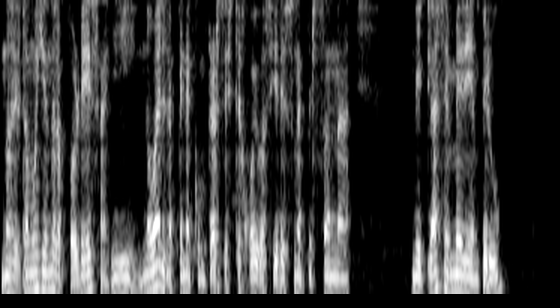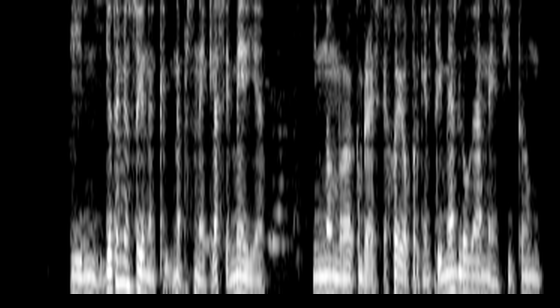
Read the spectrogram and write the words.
nos estamos yendo a la pobreza y no vale la pena comprarse este juego si eres una persona de clase media en Perú. Y yo también soy una, persona de clase media y no me voy a comprar este juego porque en primer lugar necesito un,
